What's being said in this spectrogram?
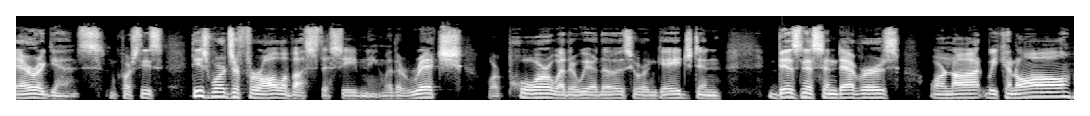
arrogance. Of course, these, these words are for all of us this evening, whether rich or poor, whether we are those who are engaged in business endeavors or not. We can all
